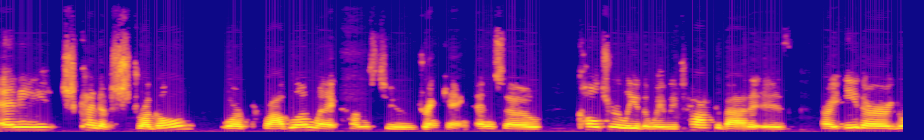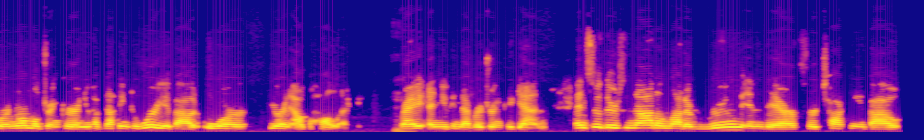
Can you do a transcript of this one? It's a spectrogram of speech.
any kind of struggle or problem when it comes to drinking. And so culturally the way we talk about it is all right, either you're a normal drinker and you have nothing to worry about or you're an alcoholic. Hmm. Right. And you can never drink again. And so there's not a lot of room in there for talking about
